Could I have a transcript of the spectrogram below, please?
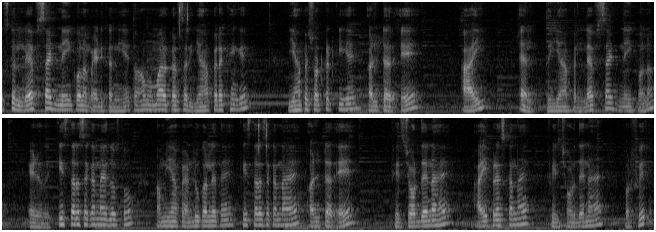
उसका लेफ़्ट साइड नई कॉलम ऐड करनी है। तो हम हमारा कर्सर यहाँ पे रखेंगे। यहाँ पे शॉर्टकट की है अल्टर ए आई एल तो यहाँ पे लेफ़्ट साइड नई कॉलम एड हो गई किस तरह से करना है दोस्तों? हम यहाँ पे अंडू कर लेते हैं। किस तरह से करना है? अल्टर ए फिर छोड़ देना है। आई प्रेस करना है, फिर छोड़ देना है और फिर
